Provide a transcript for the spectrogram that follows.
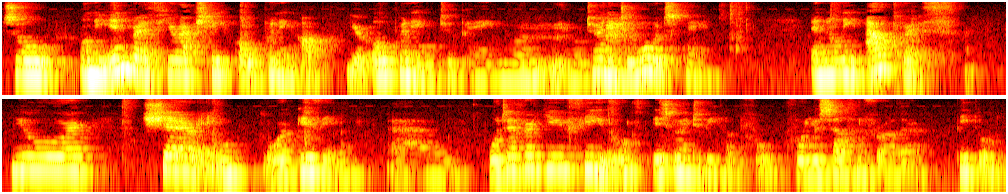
So, on the in breath, you're actually opening up. You're opening to pain. You're, you're turning towards pain. And on the out breath, you're sharing or giving whatever you feel is going to be helpful for yourself and for other people.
